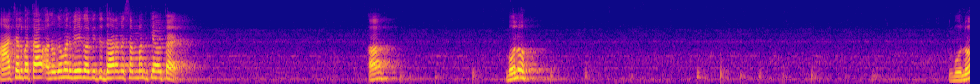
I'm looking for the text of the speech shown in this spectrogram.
आंचल बताओ, अनुगमन वेग और विद्युत धारा में संबंध क्या होता है? अब बोलो। बोलो।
